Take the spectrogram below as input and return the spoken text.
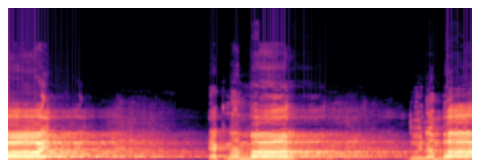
হয়? এক নাম্বার, দুই নাম্বার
